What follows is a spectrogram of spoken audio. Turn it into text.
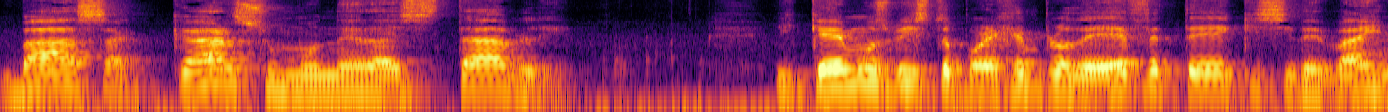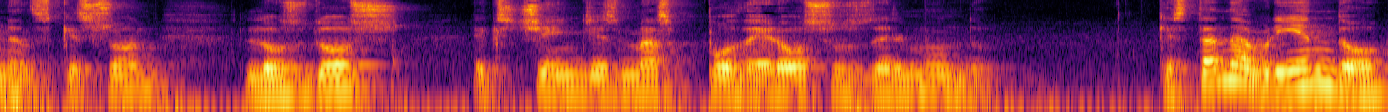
va a sacar su moneda estable y que hemos visto, por ejemplo, de FTX y de Binance, que son los dos exchanges más poderosos del mundo, que están abriendo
